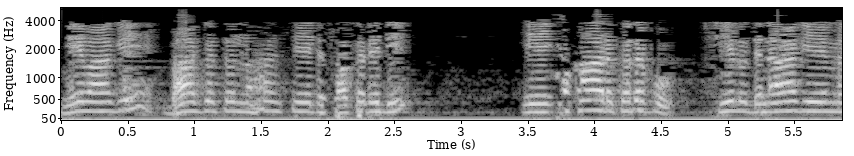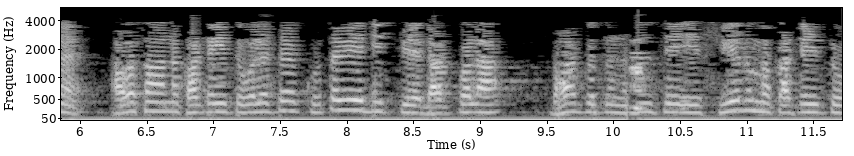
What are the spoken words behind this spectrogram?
මේ වාගේ භාග්‍යවතුන් වහන්සේට සසරෙදී ඒ උපකාර කරපු සියලු දෙනාගේම අවසාන කටයුතු වලට කෘතවේදීත්වය දක්වලා භාග්‍යවතුන් වහන්සේ ඒ සියලුම කටයුතු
